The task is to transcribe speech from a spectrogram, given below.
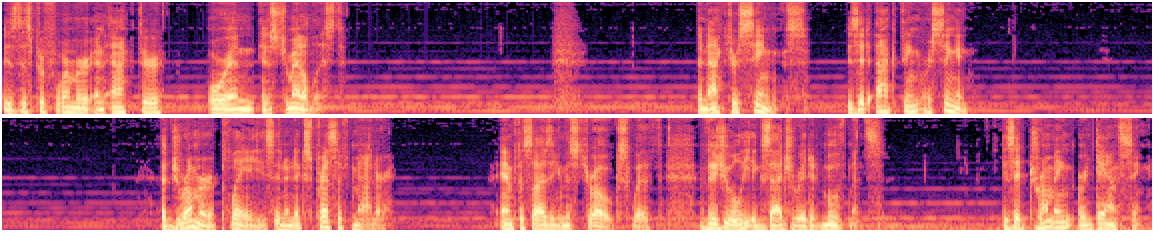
Is this performer an actor or an instrumentalist? An actor sings. Is it acting or singing? A drummer plays in an expressive manner emphasizing the strokes with visually exaggerated movements. Is it drumming or dancing?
